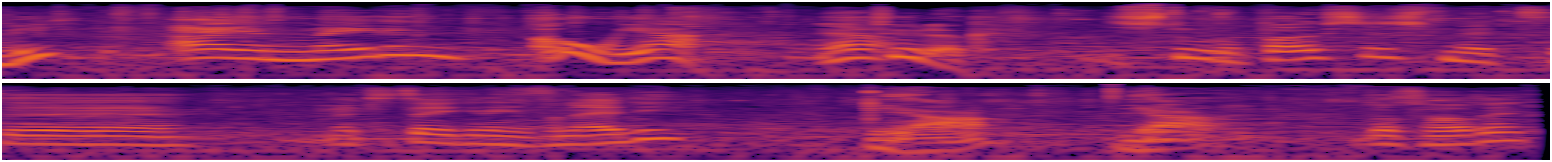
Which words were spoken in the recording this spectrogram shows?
Wie? Iron Maiden, Oh ja, Ja. tuurlijk. de stoere posters met, eh, met de tekening van Eddie. Ja, ja. dat had ik.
